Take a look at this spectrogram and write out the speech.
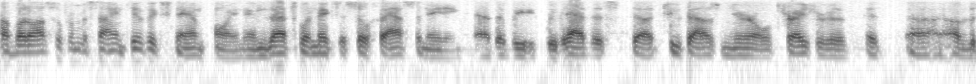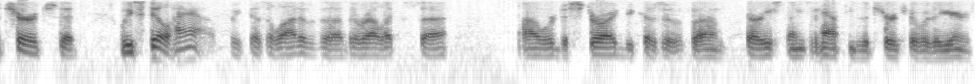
uh, but also from a scientific standpoint, and that's what makes it so fascinating uh, that we we've had this uh, 2,000 year old treasure of, uh, of the church that we still have because a lot of uh, the relics uh, were destroyed because of various things that happened to the church over the years.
